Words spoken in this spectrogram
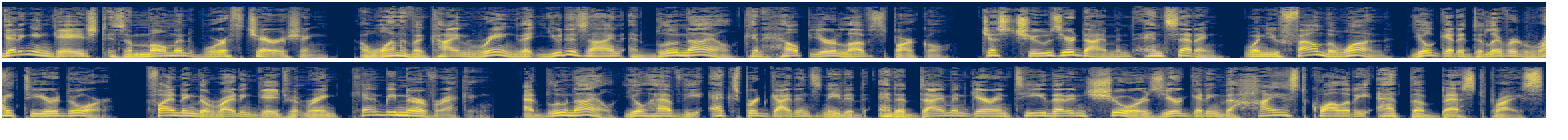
Getting engaged is a moment worth cherishing. A one-of-a-kind ring that you design at Blue Nile can help your love sparkle. Just choose your diamond and setting. When you found the one, you'll get it delivered right to your door. Finding the right engagement ring can be nerve-wracking. At Blue Nile, you'll have the expert guidance needed and a diamond guarantee that ensures you're getting the highest quality at the best price.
